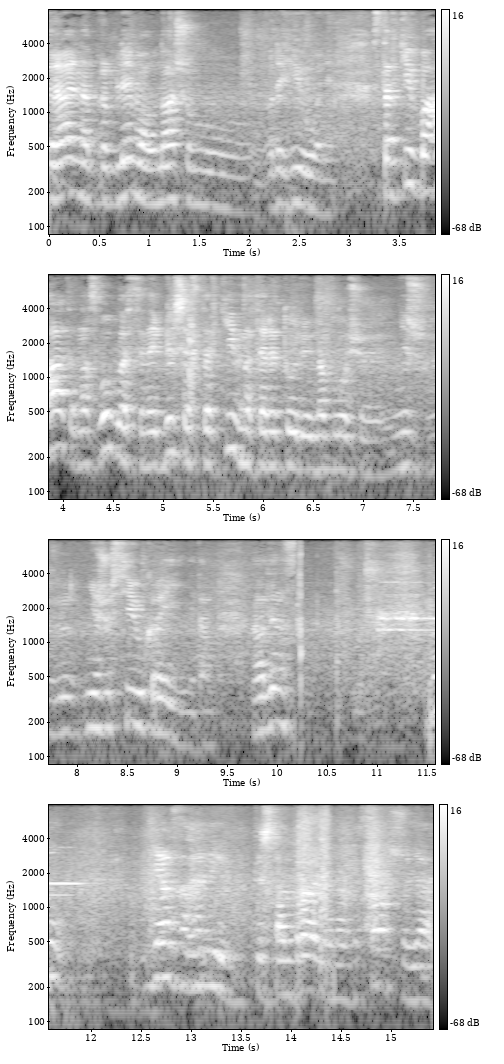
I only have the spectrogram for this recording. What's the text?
реальна проблема у нашому регіоні. Ставків багато, у нас в області найбільше ставків на територію на площу, ніж, ніж у всій Україні. Там, на один ну, я взагалі, ти ж там правильно написав, що я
